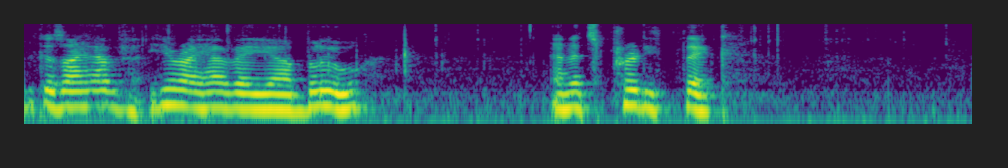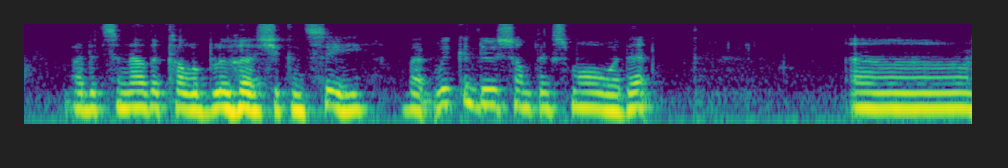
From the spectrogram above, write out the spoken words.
because I have, here I have a uh, blue, and it's pretty thick but it's another color blue as you can see but we can do something small with it. Uh,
